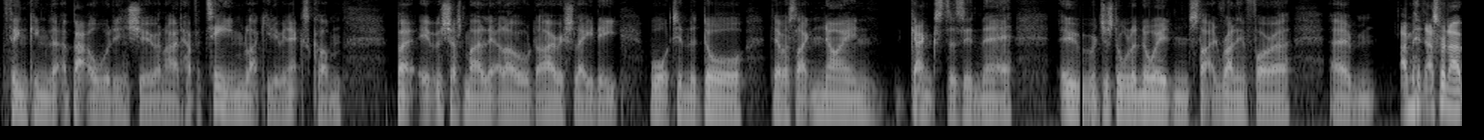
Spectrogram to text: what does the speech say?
thinking that a battle would ensue and I'd have a team like you do in XCOM. But it was just my little old Irish lady walked in the door. There was like nine gangsters in there who were just all annoyed and started running for her. Um, I mean, that's when I,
